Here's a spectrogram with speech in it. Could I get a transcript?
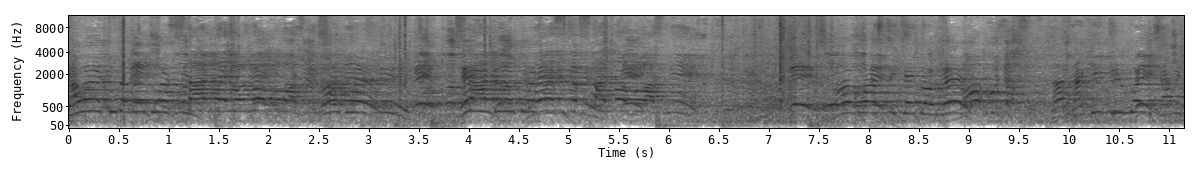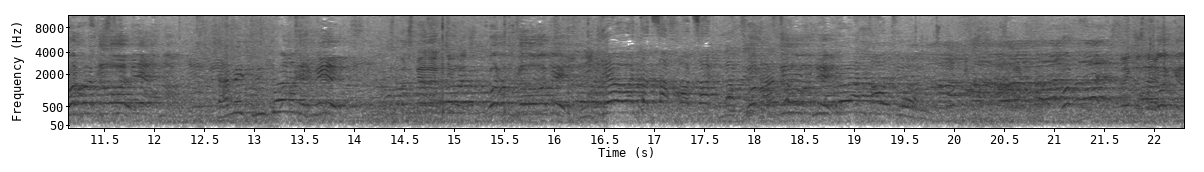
Давай оттуда, ногу возьми! Встань на его ногу возьми! Ногу возьми! Бей, вот Эй, ногу возьми! Резко встань, ногу возьми! бей! Вот Ногу возьми, тебе говорю! Эй, Ногу на- накинь треугольник, Шамиль, Вот давай голова, быстрее! бей, Ахмад! Шамиль, треугольник! Бей! Вот голова, бей! Не делай этот захват за Шамиль, треугольник! Только!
